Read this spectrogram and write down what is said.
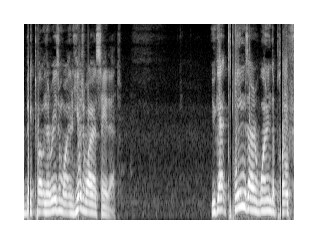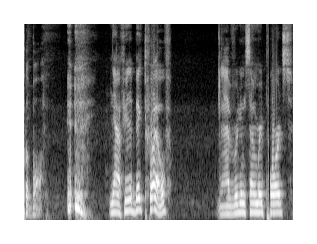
Big 12, and the reason why, and here's why I say that. You got teams that are wanting to play football. now, if you're the Big 12, and I've read some reports,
